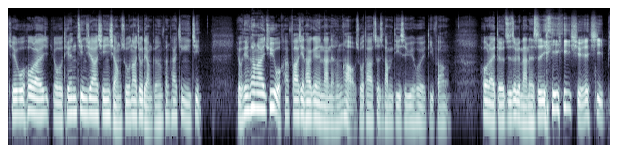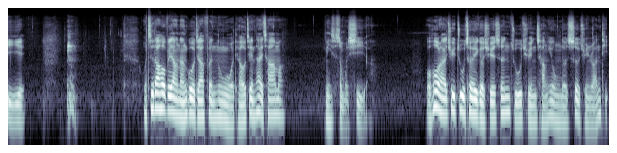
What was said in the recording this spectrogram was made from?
结果后来有天静下心想说，那就两个人分开静一静。有天看 IG，我看发现他跟一个男的很好，说他这是他们第一次约会的地方。后来得知这个男的是 医学系毕业。我知道后非常难过加愤怒，我条件太差吗？你是什么系啊？我后来去注册一个学生族群常用的社群软体。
